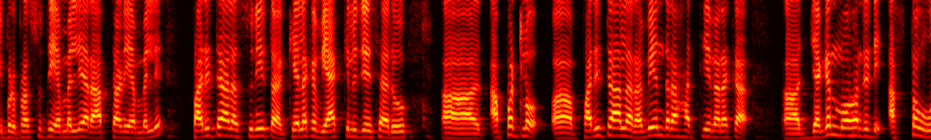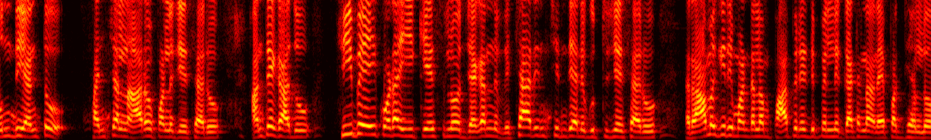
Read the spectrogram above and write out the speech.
ఇప్పుడు ప్రస్తుత ఎమ్మెల్యే రాప్తాడు ఎమ్మెల్యే పరిటాల సునీత కీలక వ్యాఖ్యలు చేశారు. అప్పట్లో పరిటాల రవీంద్ర హత్య వెనక జగన్మోహన్ రెడ్డి అస్తం ఉంది అంటూ సంచలన ఆరోపణలు చేశారు. అంతేకాదు సిబిఐ కూడా ఈ కేసులో జగన్ను విచారించింది అని గుర్తు చేశారు. రామగిరి మండలం పాపిరెడ్డిపల్లి ఘటన నేపథ్యంలో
